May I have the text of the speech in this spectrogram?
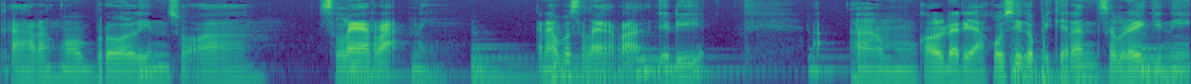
ke arah ngobrolin soal selera nih. Kenapa selera? Jadi em, kalau dari aku sih kepikiran sebenarnya gini.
